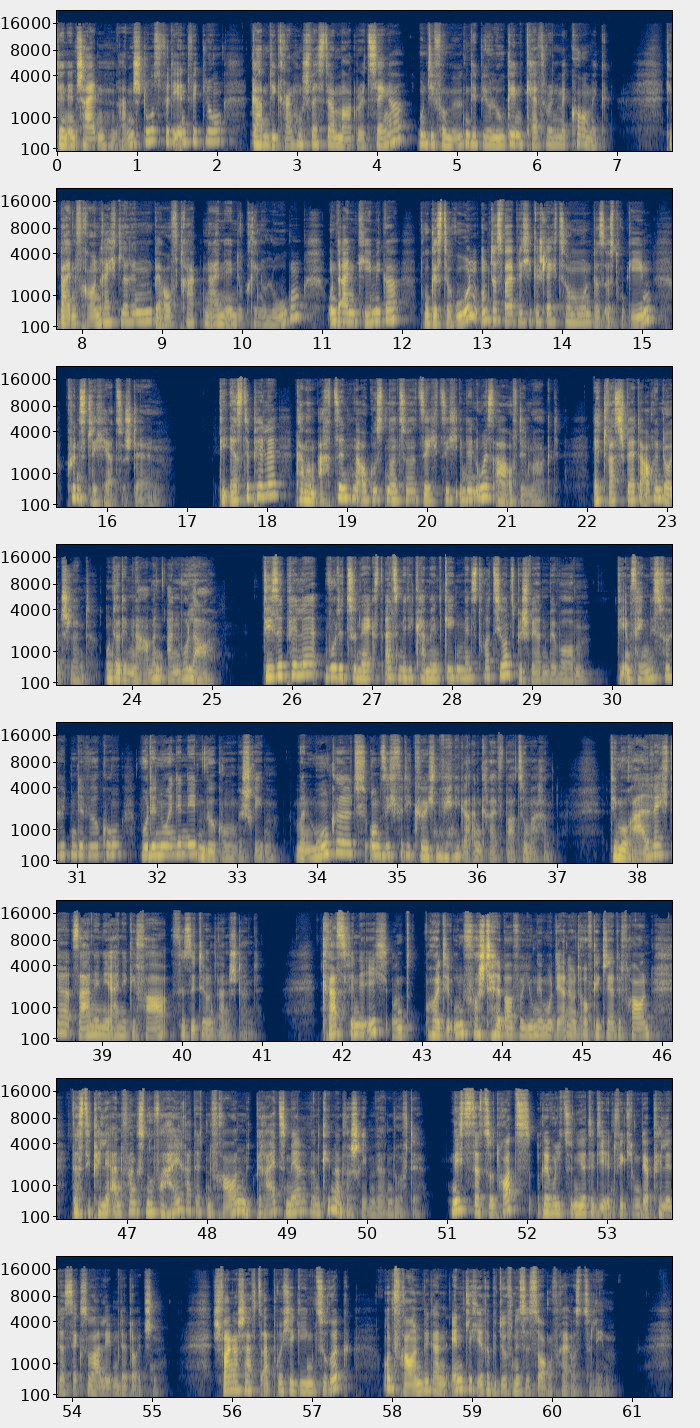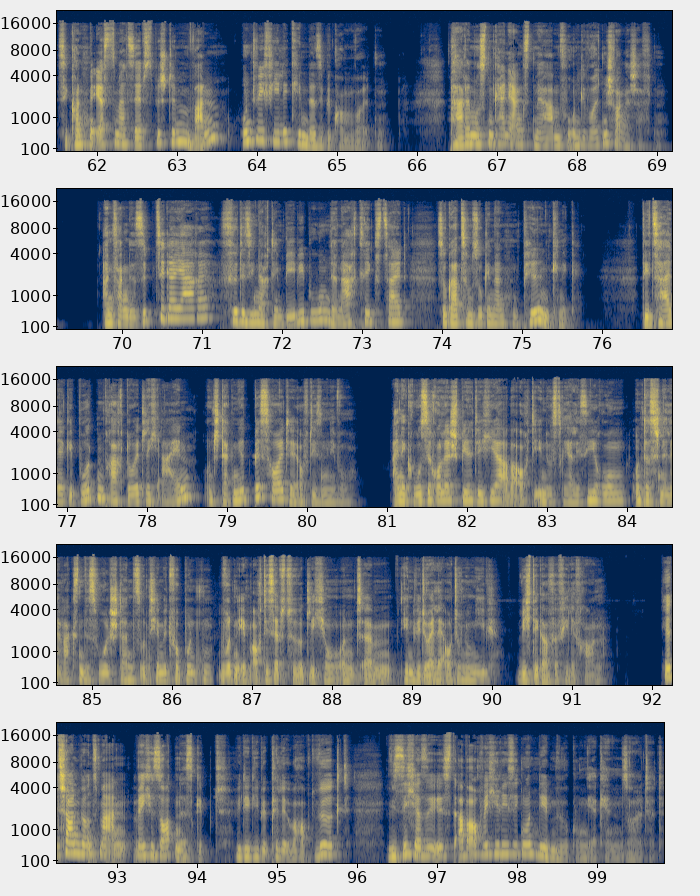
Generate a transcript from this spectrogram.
Den entscheidenden Anstoß für die Entwicklung gaben die Krankenschwester Margaret Sanger und die vermögende Biologin Catherine McCormick. Die beiden Frauenrechtlerinnen beauftragten einen Endokrinologen und einen Chemiker, Progesteron und das weibliche Geschlechtshormon, das Östrogen, künstlich herzustellen. Die erste Pille kam am 18. August 1960 in den USA auf den Markt. Etwas später auch in Deutschland unter dem Namen Anvolar. Diese Pille wurde zunächst als Medikament gegen Menstruationsbeschwerden beworben. Die empfängnisverhütende Wirkung wurde nur in den Nebenwirkungen beschrieben. Man munkelt, um sich für die Kirchen weniger angreifbar zu machen. Die Moralwächter sahen in ihr eine Gefahr für Sitte und Anstand. Krass finde ich und heute unvorstellbar für junge, moderne und aufgeklärte Frauen, dass die Pille anfangs nur verheirateten Frauen mit bereits mehreren Kindern verschrieben werden durfte. Nichtsdestotrotz revolutionierte die Entwicklung der Pille das Sexualleben der Deutschen. Schwangerschaftsabbrüche gingen zurück und Frauen begannen endlich ihre Bedürfnisse sorgenfrei auszuleben. Sie konnten erstmals selbst bestimmen, wann und wie viele Kinder sie bekommen wollten. Paare mussten keine Angst mehr haben vor ungewollten Schwangerschaften. Anfang der 70er Jahre führte sie nach dem Babyboom der Nachkriegszeit sogar zum sogenannten Pillenknick. Die Zahl der Geburten brach deutlich ein und stagniert bis heute auf diesem Niveau. Eine große Rolle spielte hier aber auch die Industrialisierung und das schnelle Wachsen des Wohlstands und hiermit verbunden wurden eben auch die Selbstverwirklichung und ähm, individuelle Autonomie wichtiger für viele Frauen. Jetzt schauen wir uns mal an, welche Sorten es gibt, wie die liebe Pille überhaupt wirkt, wie sicher sie ist, aber auch welche Risiken und Nebenwirkungen ihr kennen solltet.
